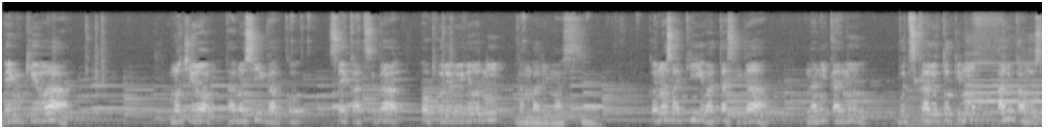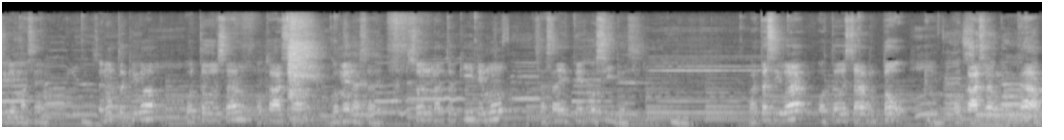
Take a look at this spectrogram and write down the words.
勉強はもちろん楽しい学校生活が送れるように頑張ります、この先私が何かにぶつかる時もあるかもしれません。その時はお父さんお母さんごめんなさい。そんな時でも支えてほしいです。私はお父さんとお母さんが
